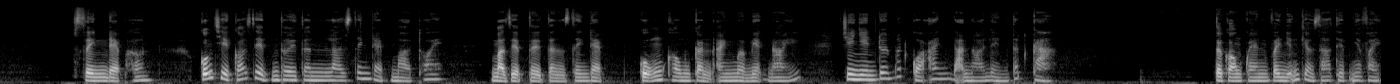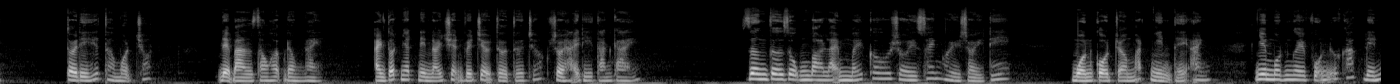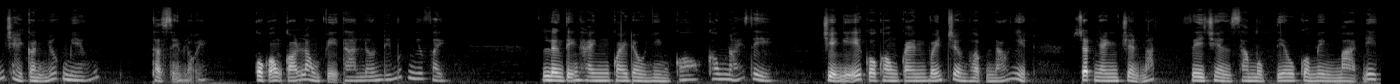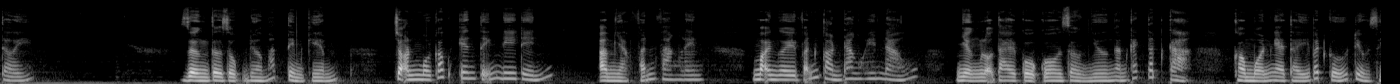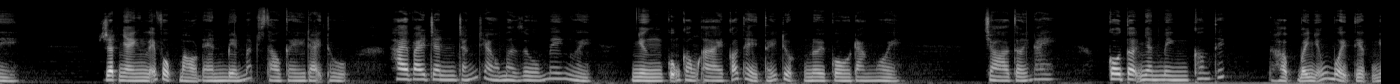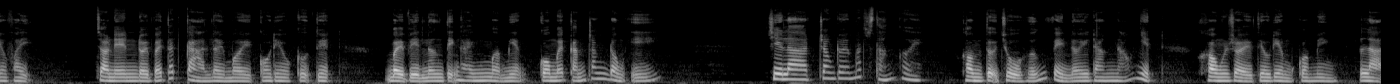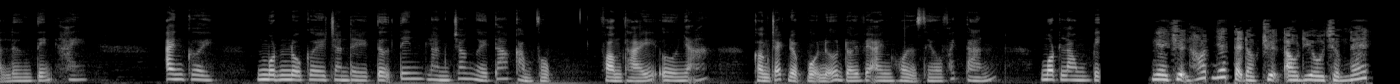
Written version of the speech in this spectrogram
Xinh đẹp hơn, cũng chỉ có Diệp Thời Tần là xinh đẹp mà thôi. Mà Diệp Thời Tần xinh đẹp cũng không cần anh mở miệng nói, chỉ nhìn đôi mắt của anh đã nói lên tất cả. Tôi không quen với những kiểu giao thiệp như vậy. Tôi đi hít thở một chút. Để bàn xong hợp đồng này, anh tốt nhất nên nói chuyện với triệu tử tư trước rồi hãy đi tán gái. Dương Tư Dụng bỏ lại mấy câu rồi xoay người rời đi. Muốn cô trơ mắt nhìn thấy anh, nhìn một người phụ nữ khác đến chảy cần nước miếng. Thật xin lỗi, cô không có lòng vị tha lớn đến mức như vậy. Lương Tĩnh Hành quay đầu nhìn cô, không nói gì. Chỉ nghĩ cô không quen với trường hợp náo nhiệt, rất nhanh chuyển mắt, di chuyển sang mục tiêu của mình mà đi tới. Dương Tư Dục đưa mắt tìm kiếm, chọn một góc yên tĩnh đi đến. Âm nhạc vẫn vang lên, mọi người vẫn còn đang huyên náo, nhưng lỗ tai của cô dường như ngăn cách tất cả, không muốn nghe thấy bất cứ điều gì. Rất nhanh lễ phục màu đen biến mất sau cây đại thụ, hai vai chân trắng trèo mà dù mê người, nhưng cũng không ai có thể thấy được nơi cô đang ngồi. Cho tới nay, cô tự nhận mình không thích hợp với những buổi tiệc như vậy. Cho nên đối với tất cả lời mời cô đều cự tuyệt, bởi vì Lương Tĩnh Hành mở miệng cô mới cắn răng đồng ý. Chỉ là trong đôi mắt sáng ngời, không tự chủ hướng về nơi đang náo nhiệt, không rời tiêu điểm của mình là Lương Tĩnh hay Anh cười, một nụ cười tràn đầy tự tin làm cho người ta cảm phục. Phong thái ưu nhã, Không trách được phụ nữ đối với anh hồn siêu phách tán. Một lòng bị... Nghe chuyện hot nhất tại đọc truyện audio.net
